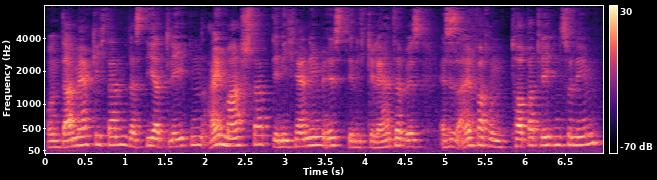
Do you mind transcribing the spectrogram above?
Und da merke ich dann, dass die Athleten, ein Maßstab, den ich hernehme, ist, den ich gelernt habe, ist, es ist einfach, einen Top-Athleten zu nehmen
